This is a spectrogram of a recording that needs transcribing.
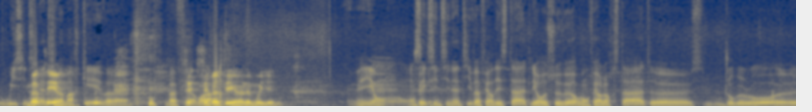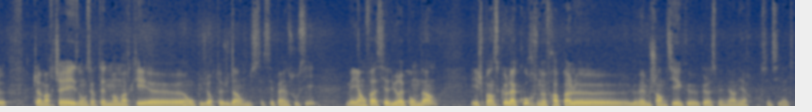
oui, Cincinnati va marquer, va, va faire. C'est 21 la moyenne. Mais on, sait que Cincinnati va faire des stats, les receveurs vont faire leurs stats, euh, Joe Burrow, Jamar Chase vont certainement marquer un ou plusieurs touchdowns, c'est pas un souci. Mais en face, il y a du répondant. Et je pense que la course ne fera pas le, le même chantier que, que la semaine dernière pour Cincinnati.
